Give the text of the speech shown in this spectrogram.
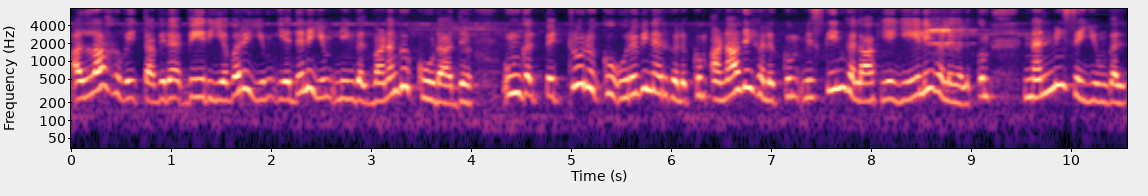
அல்லாஹுவை தவிர வேறு எவரையும் எதனையும் நீங்கள் வணங்கக்கூடாது. உங்கள் பெற்றோருக்கு உறவினர்களுக்கும் அனாதைகளுக்கும் மிஸ்கின்களாகிய ஏழைகளுக்கும் நன்மை செய்யுங்கள்.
